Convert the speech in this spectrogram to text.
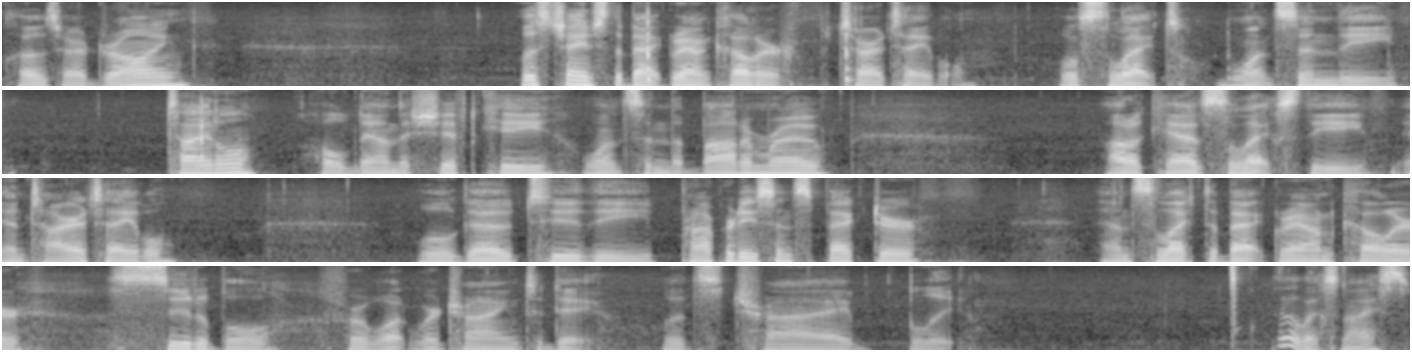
close our drawing. Let's change the background color to our table. We'll select once in the title, hold down the shift key once in the bottom row. AutoCAD selects the entire table. We'll go to the Properties Inspector and select a background color suitable for what we're trying to do. Let's try blue. That looks nice.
